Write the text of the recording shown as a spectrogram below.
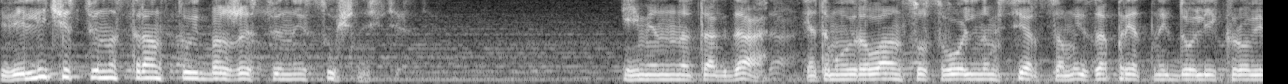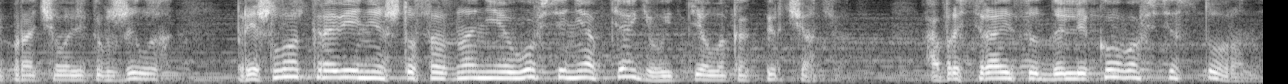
величественно странствуют божественные сущности. Именно тогда этому ирландцу с вольным сердцем и запретной долей крови прачеловека в жилах пришло откровение, что сознание вовсе не обтягивает тело, как перчатка, а простирается далеко во все стороны.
